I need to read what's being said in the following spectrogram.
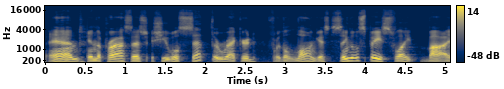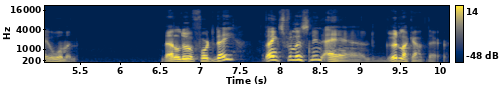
and in the process, she will set the record for the longest single spaceflight by a woman. That'll do it for today. Thanks for listening and good luck out there.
